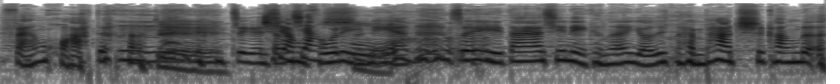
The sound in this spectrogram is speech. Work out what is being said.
繁华的、嗯、对 这个相府里面，所以大家心里可能。有的很怕吃糠的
